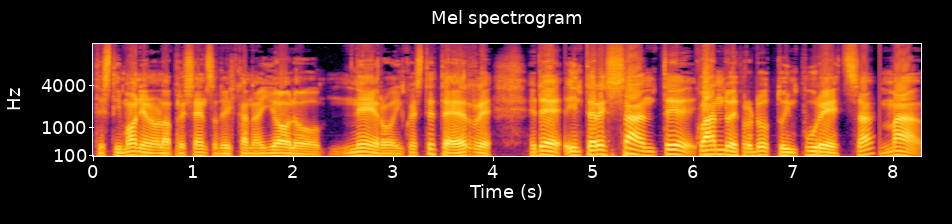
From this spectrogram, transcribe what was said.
testimoniano la presenza del canaiolo nero in queste terre ed è interessante quando è prodotto in purezza, ma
